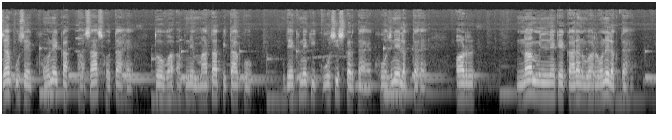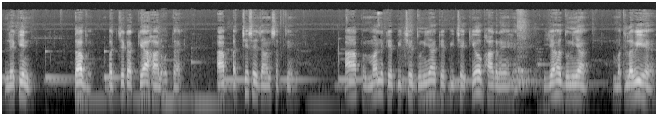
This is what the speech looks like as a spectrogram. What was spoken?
जब उसे खोने का एहसास होता है तो वह अपने माता पिता को देखने की कोशिश करता है, खोजने लगता है और न मिलने के कारण वह रोने लगता है। लेकिन तब बच्चे का क्या हाल होता है, आप अच्छे से जान सकते हैं। आप मन के पीछे, दुनिया के पीछे क्यों भाग रहे हैं, यह दुनिया मतलबी है।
